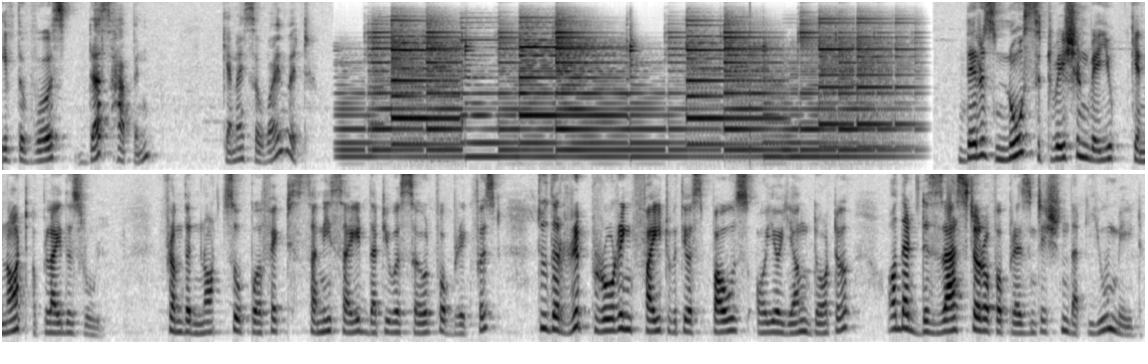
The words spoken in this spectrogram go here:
If the worst does happen, can I survive it? There is no situation where you cannot apply this rule from the not so perfect sunny side that you were served for breakfast to the rip roaring fight with your spouse or your young daughter or that disaster of a presentation that you made.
